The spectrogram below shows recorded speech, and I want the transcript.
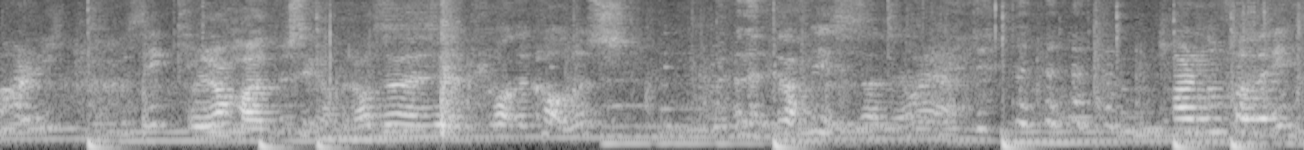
har du ikke musikk? Jeg har et musikkapparat. Jeg vet ikke hva det kalles. Men det kan vise seg, det var jeg. Har du noen favoritt?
